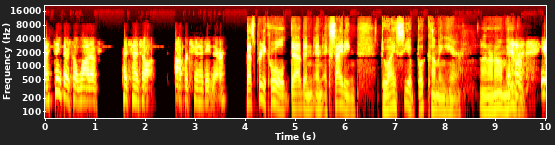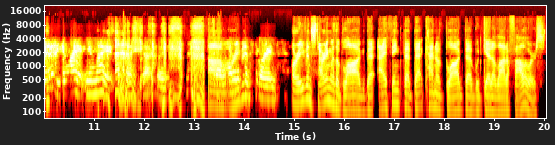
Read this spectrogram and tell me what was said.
I think there's a lot of potential opportunity there. That's pretty cool, Deb, and, and exciting. Do I see a book coming here? I don't know, maybe. yeah, you might. You might. exactly. Um, or even, stories. Or even starting with a blog. That I think that that kind of blog that would get a lot of followers.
